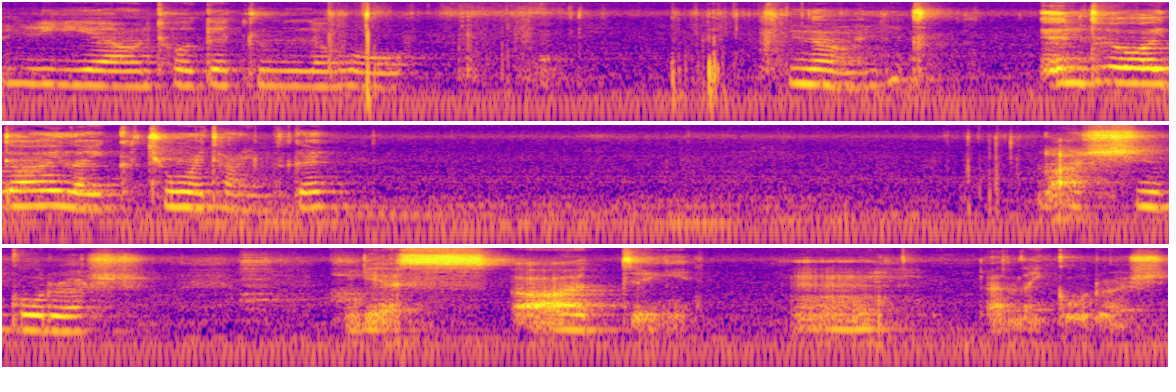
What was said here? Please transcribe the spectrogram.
Yeah, until I get to level, no, until I die like two more times, okay? Rush, gold rush. Yes. Ah, oh, dang it. Mm, I like Gold Rush.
